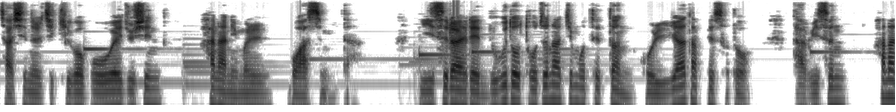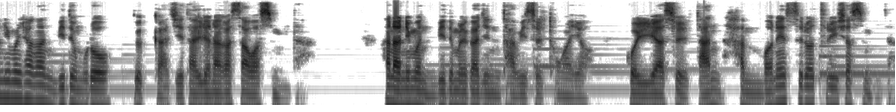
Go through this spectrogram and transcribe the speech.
자신을 지키고 보호해 주신 하나님을 보았습니다. 이스라엘의 누구도 도전하지 못했던 골리앗 앞에서도 다윗은 하나님을 향한 믿음으로 끝까지 달려나가 싸웠습니다. 하나님은 믿음을 가진 다윗을 통하여 골리앗을 단 한 번에 쓰러뜨리셨습니다.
